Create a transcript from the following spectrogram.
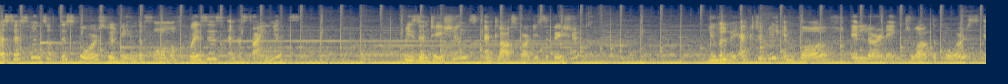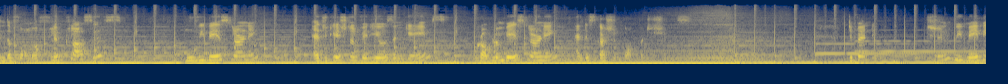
Assessments of this course will be in the form of quizzes and assignments, presentations, and class participation. You will be actively involved in learning throughout the course in the form of flip classes, movie based learning, educational videos and games, problem based learning, and discussion competitions. Depending we may be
